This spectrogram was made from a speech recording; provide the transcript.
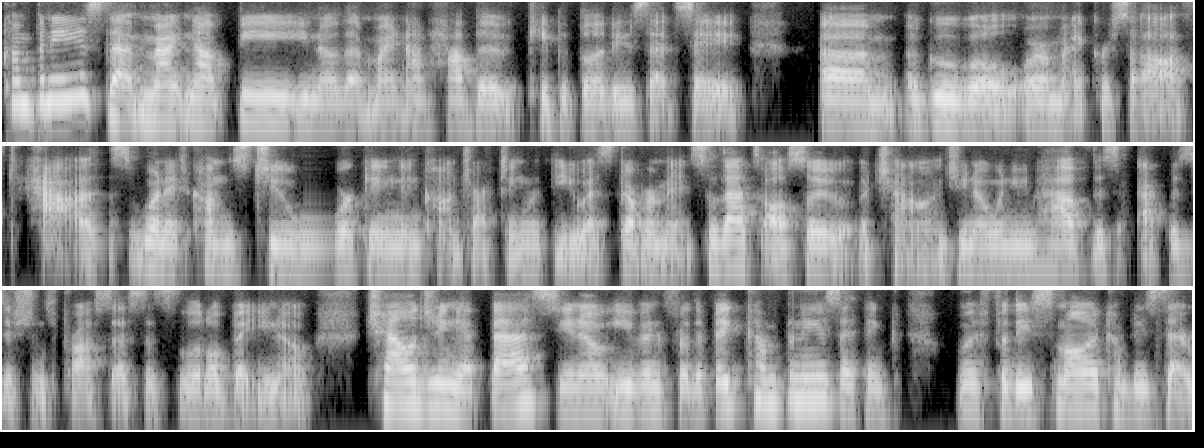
companies that might not be you know that might not have the capabilities that say um, a google or a microsoft has when it comes to working and contracting with the us government. So that's also a challenge you know when you have this acquisitions process it's a little bit you know challenging at best you know even for the big companies. I think for these smaller companies that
